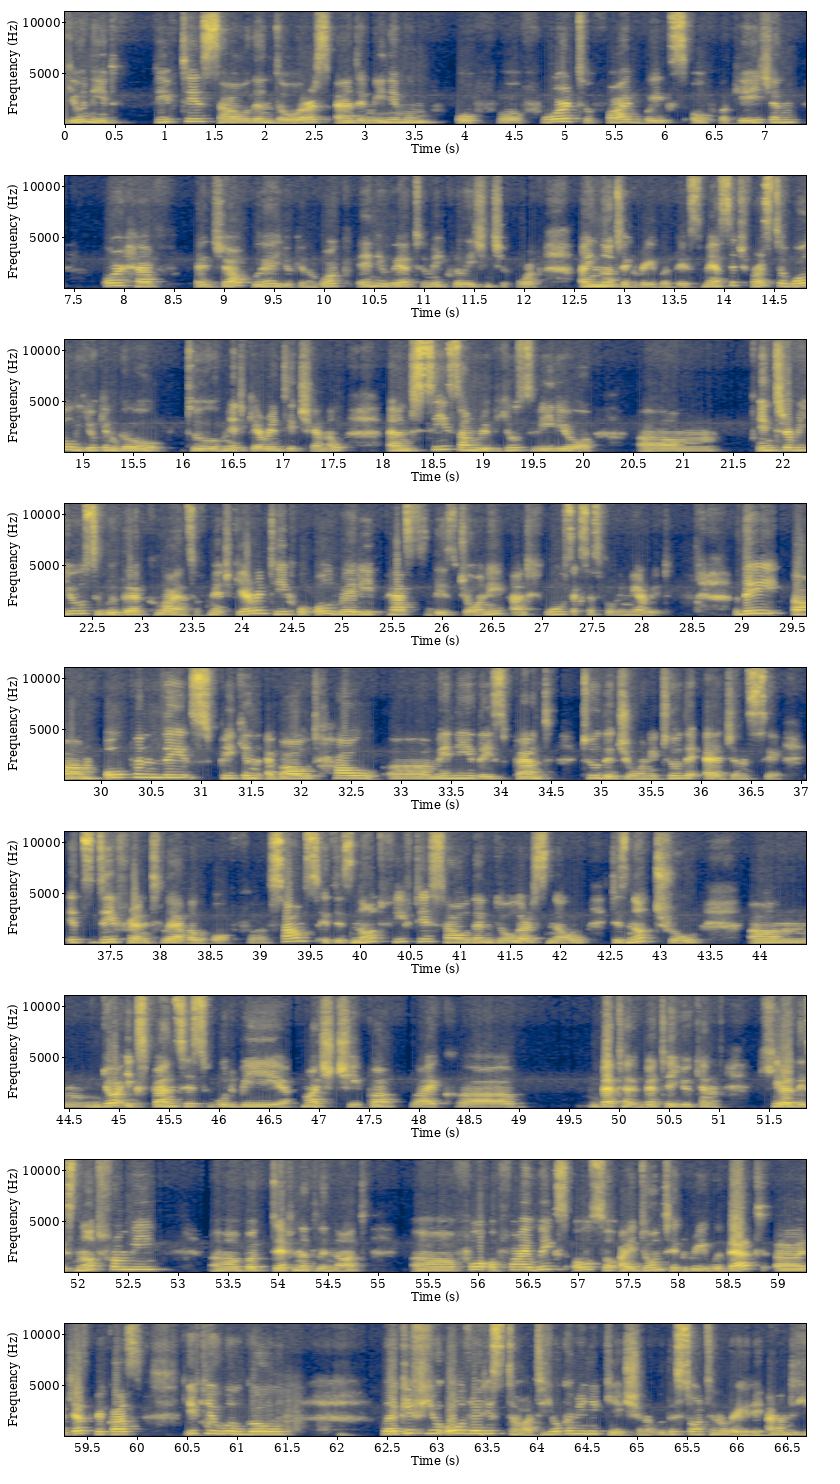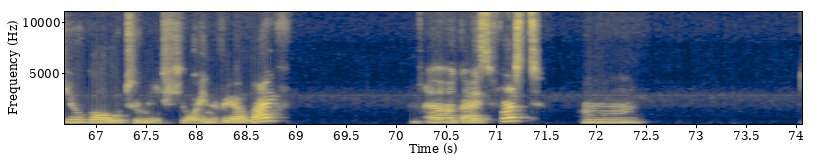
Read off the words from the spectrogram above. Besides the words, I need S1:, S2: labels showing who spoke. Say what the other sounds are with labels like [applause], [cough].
S1: you need $50,000 and a minimum of uh, four to five weeks of vacation or have a job where you can work anywhere to make relationship work. I not agree with this message. First of all, you can go to Match Guarantee channel and see some reviews video um, interviews with the clients of Match Guarantee who already passed this journey and who successfully married. They um, openly speaking about how uh, many they spent to the journey, to the agency. It's different level of uh, sums. It is not $50,000. No, it is not true. Um, your expenses would be much cheaper, like uh, better, better you can hear this not from me, uh, but definitely not. Uh, four or five weeks. Also, I don't agree with that, uh, just because if you will go like if you already start your communication with a certain lady and you go to meet her in real life, uh, guys, first um,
